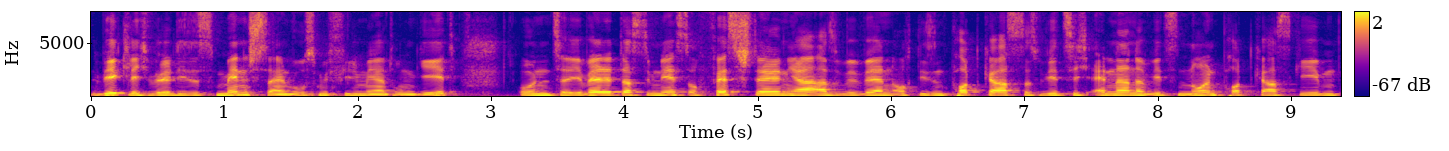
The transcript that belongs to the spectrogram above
wirklich will, dieses Menschsein, wo es mir viel mehr darum geht. Und äh, ihr werdet das demnächst auch feststellen, ja, also wir werden auch diesen Podcast, das wird sich ändern, da wird es einen neuen Podcast geben,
